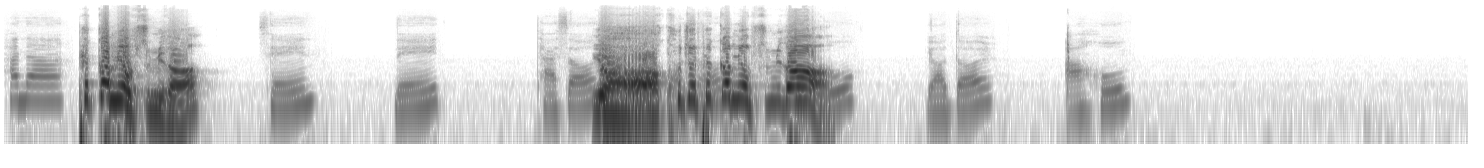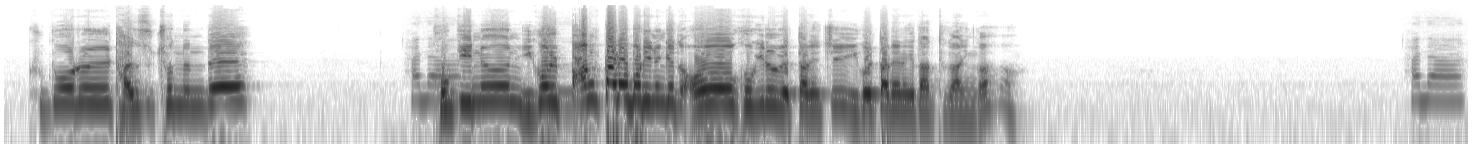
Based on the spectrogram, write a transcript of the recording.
하나, 패감이 없습니다. 셋, 넷, 다섯, 야 커제 패감이 없습니다. 일곱, 여덟, 아홉, 그거를 단수 쳤는데 하나, 거기는 이걸 둘. 빵 따내버리는 게어 거기를 왜 따냈지? 이걸 따내는 게 다트가 아닌가? 하나,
